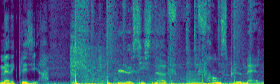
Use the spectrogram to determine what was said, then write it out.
mais avec plaisir. Le 6-9, France Bleu Maine.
